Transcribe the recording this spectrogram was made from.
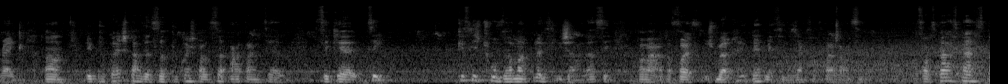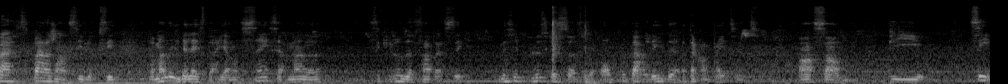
right. Um, et pourquoi je parle de ça? Pourquoi je parle de ça en tant que tel? C'est que, tu sais, qu'est-ce que je trouve vraiment cool avec ces gens-là? C'est vraiment, encore fois, je me répète, mais c'est des gens qui sont super gentils. Ils sont super, super, super, super gentils. C'est vraiment des belles expériences. Sincèrement, là, c'est quelque chose de fantastique. Mais c'est plus que ça. On peut parler de on Titan ensemble. Puis, tu sais,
